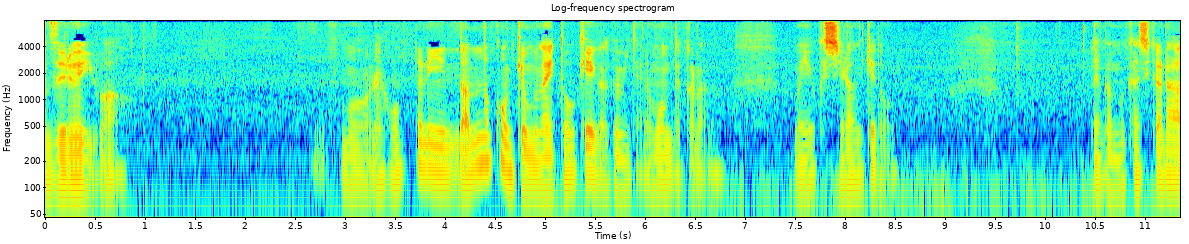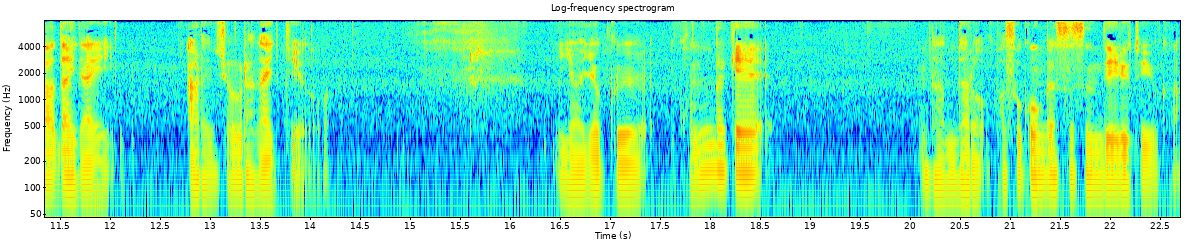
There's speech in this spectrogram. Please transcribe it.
ずるいわ。もうあれ本当に何の根拠もない統計学みたいなもんだからまあよく知らんけど。なんか昔から代々あるんでしょ？占いっていうのは。いやよくこんだけなんだろうパソコンが進んでいるというか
